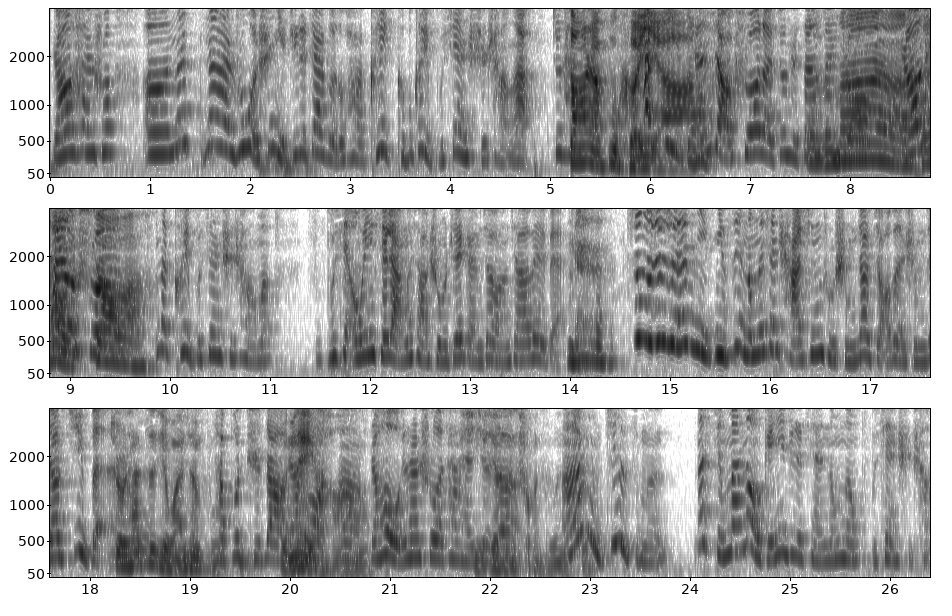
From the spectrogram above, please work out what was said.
然后他就说，呃，那那如果是你这个价格的话，可以可不可以不限时长啊？就他当然不可以他自己啊！前脚说了就是三分钟，然后他又好好说、啊那可以不限时长吗？不限，我给你写两个小时，我直接改名叫王家卫呗。这我就觉得你你自己能不能先查清楚什么叫脚本，什么叫剧本？就是他自己完全不他不知道，不然后内行嗯，然后我跟他说了，他还觉得些很蠢的问题啊，。你这个怎么？那行吧，那我给你这个钱，能不能不限时长？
